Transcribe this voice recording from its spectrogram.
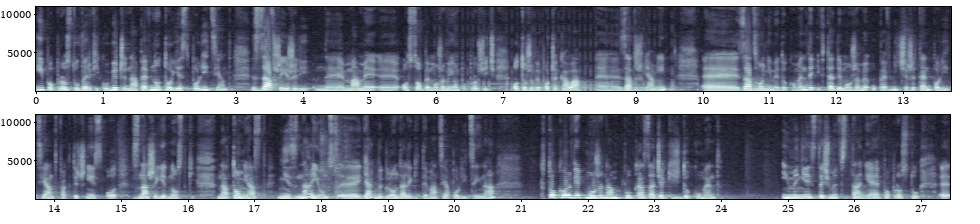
i po prostu weryfikujmy, czy na pewno to jest policjant. Zawsze, jeżeli mamy e, osobę, możemy ją poprosić o to, żeby poczekała e, za drzwiami, e, zadzwonimy do komendy i wtedy możemy upewnić się, że ten policjant faktycznie jest z naszej jednostki. Natomiast nie znając, jak wygląda legitymacja policyjna, ktokolwiek może nam pokazać jakiś dokument, i my nie jesteśmy w stanie po prostu e,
